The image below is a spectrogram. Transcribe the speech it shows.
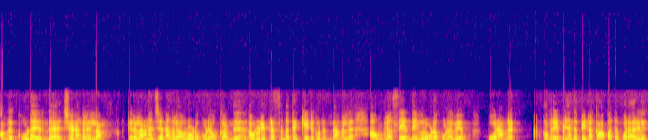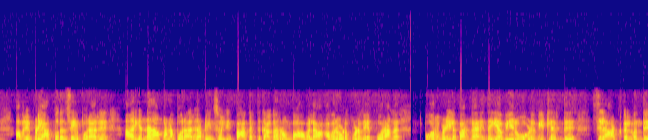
அங்க கூட இருந்த ஜனங்கள் எல்லாம் திரளான ஜனங்கள் அவரோட கூட உட்காந்து அவருடைய பிரசங்கத்தை கேட்டுக்கொண்டு இருந்தாங்கல்ல அவங்களும் சேர்ந்து இவரோட கூடவே போறாங்க. அவர் எப்படி அந்த பெண்ணை காப்பாத்த போறாரு? அவர் எப்படி அற்புதம் செய்ய போறாரு? என்னதான் பண்ண போறாரு அப்படின்னு சொல்லி பாக்குறதுக்காக ரொம்ப அவலா அவரோட கூடவே போறாங்க. போற வழியில பாருங்க இந்த யவீருவோட வீட்டுல இருந்து சில ஆட்கள் வந்து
